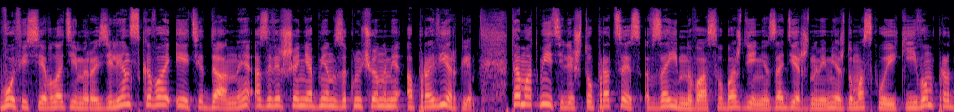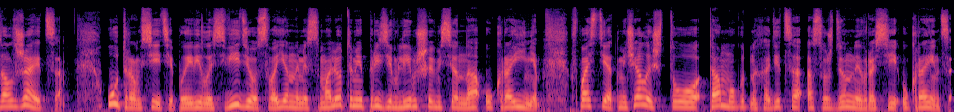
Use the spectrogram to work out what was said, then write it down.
В офисе Владимира Зеленского эти данные о завершении обмена заключенными опровергли. Там отметили, что процесс взаимного освобождения задержанными между Москвой и Киевом продолжается. Утром в сети появилось видео с военными самолетами, приземлившимися на Украине. В посте отмечалось, что там могут находиться осужденные в России украинцы.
